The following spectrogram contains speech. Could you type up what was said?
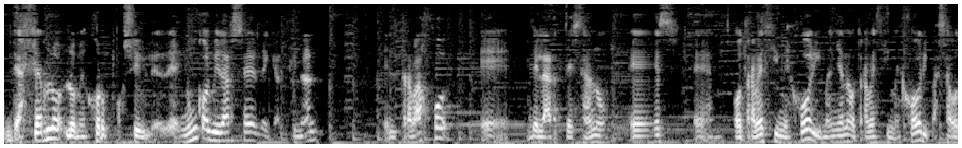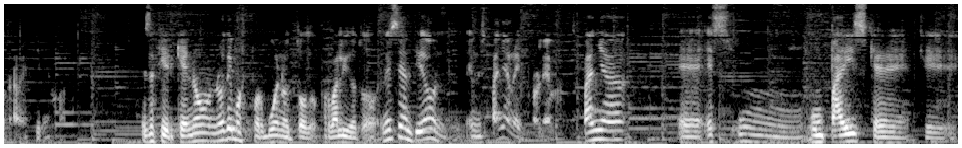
de hacerlo lo mejor posible, de nunca olvidarse de que al final el trabajo eh, del artesano es eh, otra vez y mejor, y mañana otra vez y mejor, y pasado otra vez y mejor. Es decir, que no, no demos por bueno todo, por válido todo. En ese sentido, en, en España no hay problema. España eh, es un, un país que, que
